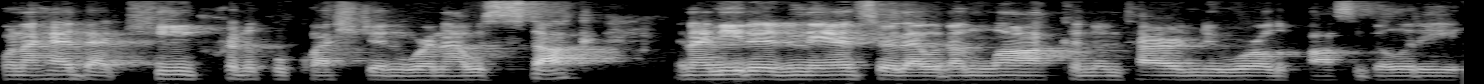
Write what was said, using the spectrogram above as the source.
when I had that key critical question when I was stuck and I needed an answer that would unlock an entire new world of possibility.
